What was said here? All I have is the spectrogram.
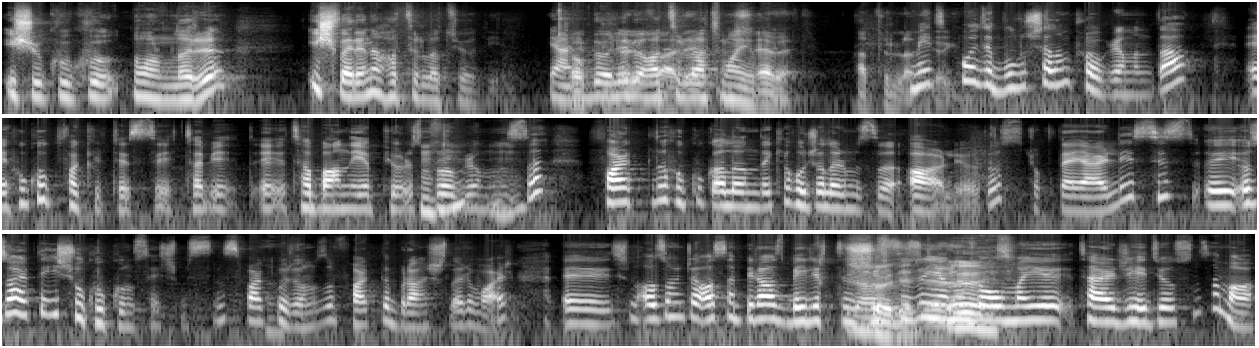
iş hukuku normları işverene hatırlatıyor diye. Yani Çok böyle bir hatırlatma yapıyor. Evet. Hatırlatıyor. Metropol'de Buluşalım programında e, hukuk fakültesi tabii e, tabanlı yapıyoruz programımızı. Farklı hukuk alanındaki hocalarımızı ağırlıyoruz. Çok değerli. Siz e, özellikle iş hukukunu seçmişsiniz. Farklı hocamızın farklı branşları var. E, şimdi az önce aslında biraz belirttiniz. Güçsüzün söyledim. yanında Evet. olmayı tercih ediyorsunuz ama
